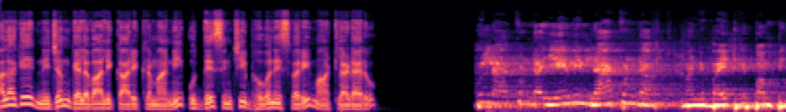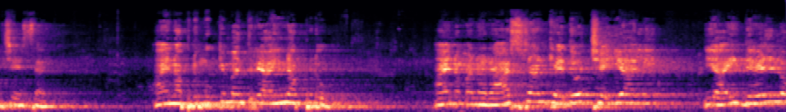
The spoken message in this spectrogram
అలాగే నిజం గెలవాలి కార్యక్రమాన్ని ఉద్దేశించి భువనేశ్వరి మాట్లాడారు. లేకుండా ఏమీ లేకుండా మన బయటికి పంపించేశారు. ఆయన అప్పుడు ముఖ్యమంత్రి అయినప్పుడు ఆయన మన రాష్ట్రానికి ఏదో చెయ్యాలి. ఈ ఐదేళ్ళలో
